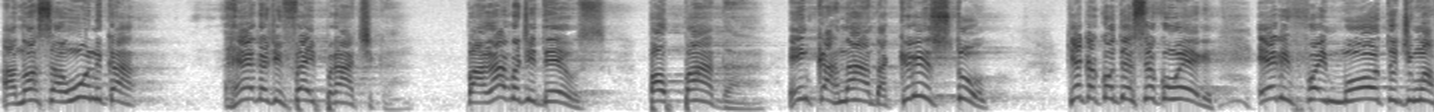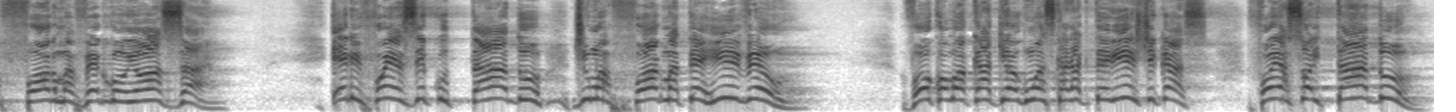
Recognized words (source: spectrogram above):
a nossa única regra de fé e prática, palavra de Deus, palpada, encarnada, Cristo. O que, que aconteceu com ele? Ele foi morto de uma forma vergonhosa. Ele foi executado de uma forma terrível. Vou colocar aqui algumas características. Foi açoitado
